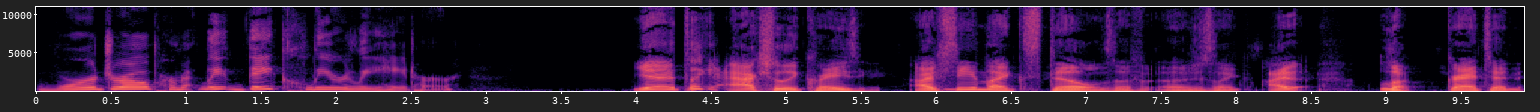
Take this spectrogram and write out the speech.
wardrobe, her they, they clearly hate her. Yeah, it's like actually crazy. I've seen like stills of, of just like I look. Granted,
